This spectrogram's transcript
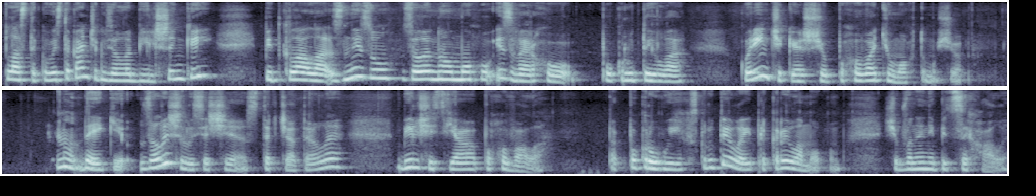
пластиковий стаканчик, взяла більшенький, підклала знизу зеленого моху і зверху покрутила корінчики, щоб поховати мох, тому що ну, деякі залишилися ще стирчати, але більшість я поховала. Так, по кругу їх скрутила і прикрила мохом, щоб вони не підсихали.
